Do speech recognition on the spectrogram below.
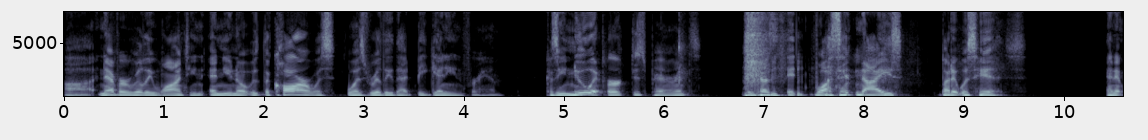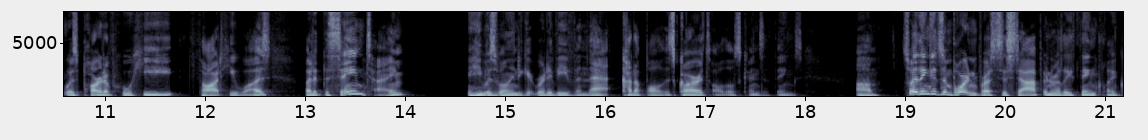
Uh, never really wanting, and you know, was, the car was was really that beginning for him because he knew it irked his parents because it wasn't nice, but it was his, and it was part of who he thought he was. But at the same time, he was willing to get rid of even that, cut up all of his cards, all those kinds of things. Um, so I think it's important for us to stop and really think like,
